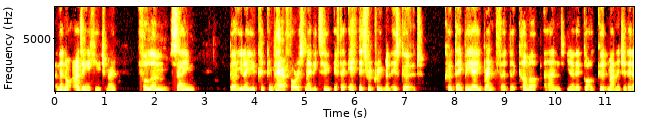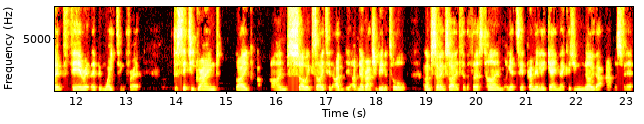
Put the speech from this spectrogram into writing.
and they're not adding a huge amount. Fulham, same. But you know, you could compare a Forest maybe to if they, if this recruitment is good, could they be a Brentford that come up and you know they've got a good manager, they don't fear it, they've been waiting for it. The City ground, like I'm so excited. I've I've never actually been at all, and I'm so excited for the first time I get to see a Premier League game there because you know that atmosphere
